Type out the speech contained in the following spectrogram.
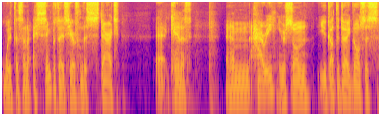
with us, and I sympathise here from the start, uh, Kenneth. Um, Harry, your son, you got the diagnosis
